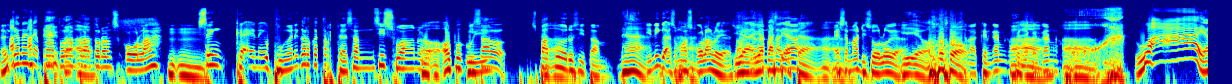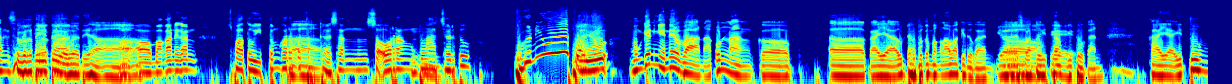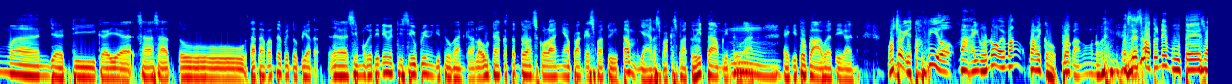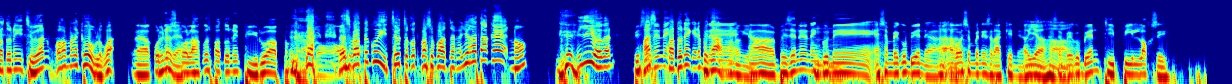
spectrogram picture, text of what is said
Kan enek peraturan-peraturan sekolah Mm-mm. sing gak enek hubungannya karo kecerdasan siswa ngono. oh, apa kuwi? Misal sepatu Ah. harus hitam. nah Ini nggak semua Ah. sekolah loh ya. iya Soalnya iya kan pasti saya ada Ah, SMA di Solo ya. iya oh. Seragen kan kebanyakan Ah, kan ah, ah. wah yang seperti Iya itu ya kan? berarti ha. Ah, ah, makanya kan sepatu hitam karo Ah. kecerdasan seorang pelajar tuh bukan yuk, mungkin gini Pak, aku nangkep eh, kayak udah berkembang lama gitu kan, Ya, eh, sepatu hitam gitu kan. Kayak itu menjadi kayak salah satu tata tertib itu biar eh, si murid ini disiplin gitu kan. Kalau udah ketentuan sekolahnya pakai sepatu hitam, ya harus pakai sepatu hitam gitu kan. Hmm. Kayak gitu Pak berarti kan. Masuk ya tapi yo mari ngono emang mari goblok kan ngono. Maksudnya sepatunya putih, sepatunya hijau kan orang malah goblok Pak. Ya, aku di kan? sekolahku sepatunya biru apa Lah sepatuku hijau cekut pas upacara. Ya kata kayak no. iya kan. Mas biasanya nek sepatunya kayaknya beda ngono gitu. ah, biasanya neng gune SMP ku biyen ya. Kan Ah. aku SMP ning Seragen ya. Oh iya. SMP ku biyen dipilok sih.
